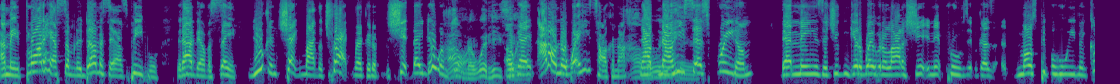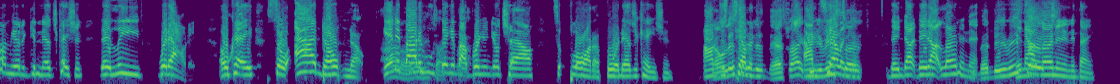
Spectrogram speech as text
I mean, Florida has some of the dumbest ass people that I've ever seen. You can check by the track record of the shit they do in I don't know what he's. Okay, I don't know what he's talking about. Now, now he saying. says freedom. That means that you can get away with a lot of shit, and it proves it because uh, most people who even come here to get an education, they leave without it. Okay, so I don't know I don't know anybody who's thinking about about. bringing your child to Florida for an education. I'm Don't just telling you. That's right. Do I'm telling you, research. they not they not learning You it. better do your They're not learning anything.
